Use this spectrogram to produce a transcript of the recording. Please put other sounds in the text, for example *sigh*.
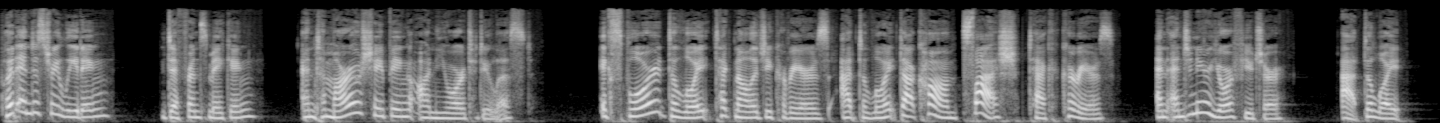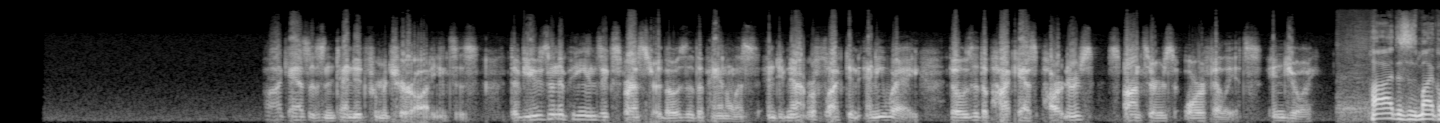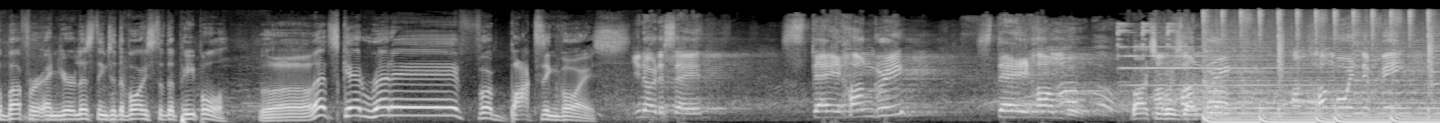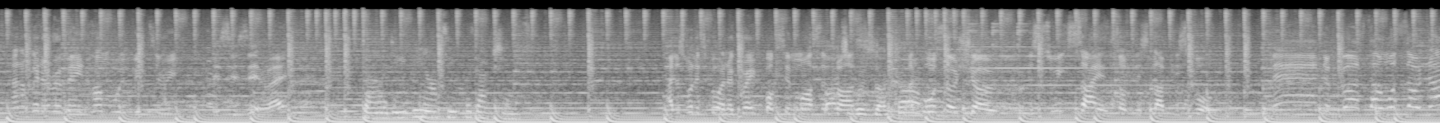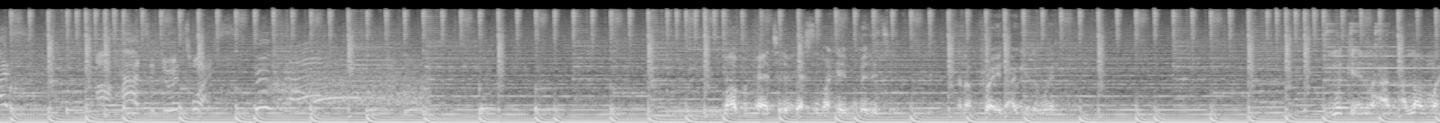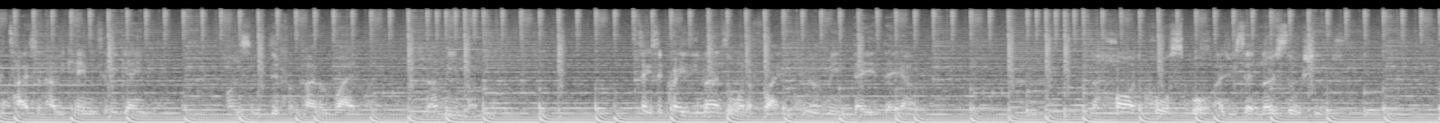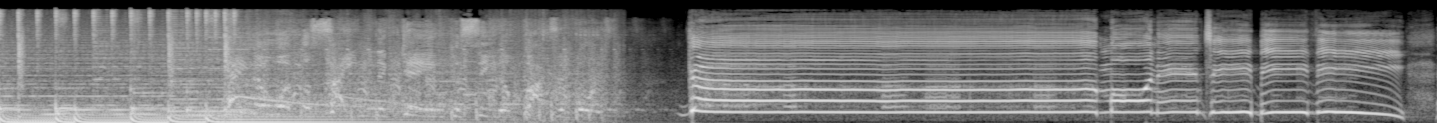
Put industry leading, difference making, and tomorrow shaping on your to do list. Explore Deloitte Technology Careers at Deloitte.com slash tech careers and engineer your future at Deloitte. Podcast is intended for mature audiences. The views and opinions expressed are those of the panelists and do not reflect in any way those of the podcast partners, sponsors, or affiliates. Enjoy. Hi, this is Michael Buffer, and you're listening to the voice of the people. Let's get ready for Boxing Voice. You know the saying stay hungry, stay humble. BoxingVoice.com. hungry, I'm humble in defeat, and I'm going to remain humble in victory. This is it, right? Saudi Beyonce Productions. I just wanted to put on a great boxing masterclass BoxingVoice.com. and also show the sweet science of this lovely sport. Man, the first time was so nice, I had to do it twice. But I'm prepared to the best of my capability, and I pray that I get the win. Look at like, I, I love Mike Tyson, how he came into the game on some different kind of vibe. You know what I mean? It takes a crazy man to want to fight, you know what I mean, day in, day out. It's a hardcore sport, as you said, no silk shoes.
